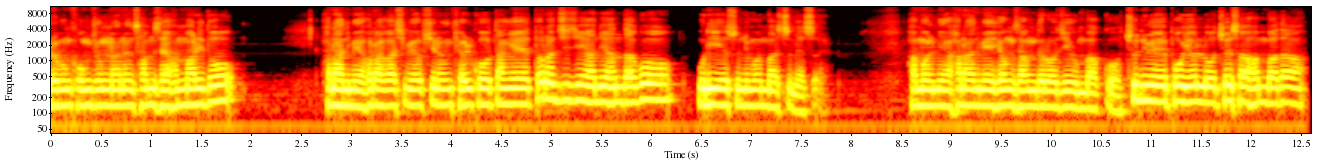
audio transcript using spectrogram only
여러분 공중나는 참새 한 마리도 하나님의 허락하심이 없이는 결코 땅에 떨어지지 아니한다고 우리 예수님은 말씀했어요. 하물며 하나님의 형상대로 지음받고 주님의 보혈로 죄사함 받아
